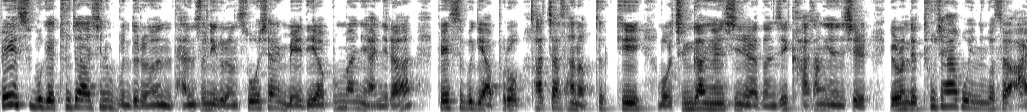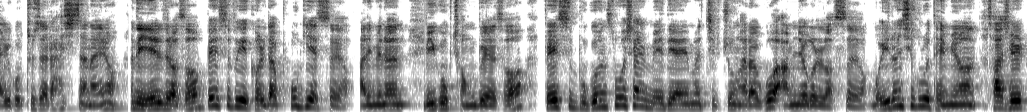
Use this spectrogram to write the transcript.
페이스북에 투자하시는 분들은 단순히 그런 소셜 미디어뿐만이 아니라 페이스북이 앞으로 앞으로 4차 산업, 특히 뭐 증강현실이라든지 가상현실 이런 데 투자하고 있는 것을 알고 투자를 하시잖아요. 근데 예를 들어서 페이스북이 그걸 다 포기했어요. 아니면은 미국 정부에서 페이스북은 소셜 미디어에만 집중하라고 압력을 넣었어요. 뭐 이런 식으로 되면 사실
